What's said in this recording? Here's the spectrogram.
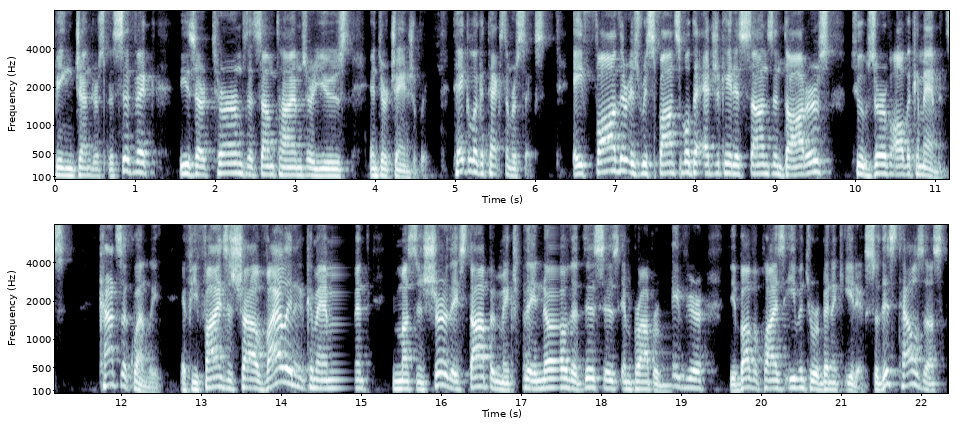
being gender specific. These are terms that sometimes are used interchangeably. Take a look at text number six. A father is responsible to educate his sons and daughters to observe all the commandments. Consequently, if he finds his child violating a commandment, he must ensure they stop and make sure they know that this is improper behavior. The above applies even to rabbinic edicts. So this tells us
